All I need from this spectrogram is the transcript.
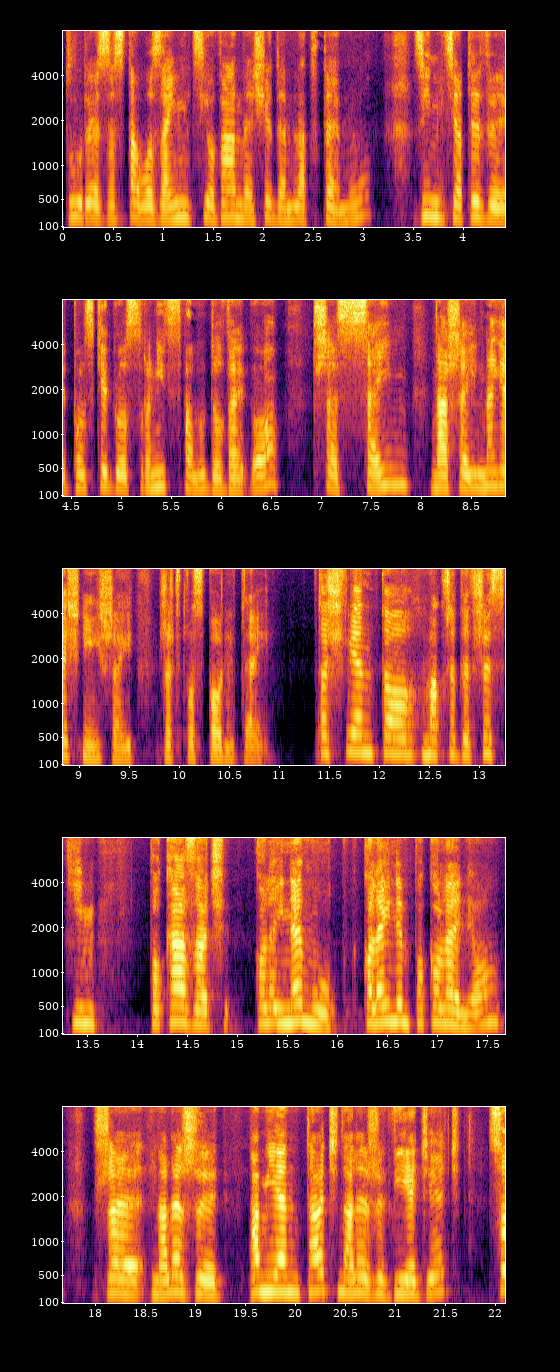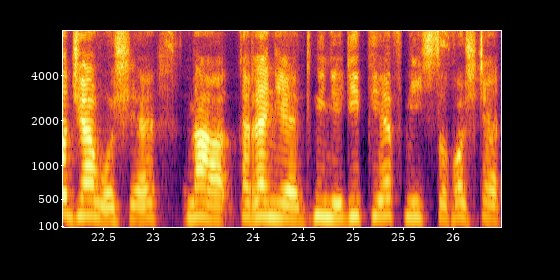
które zostało zainicjowane 7 lat temu z inicjatywy Polskiego Stronnictwa Ludowego przez Sejm naszej najjaśniejszej Rzeczpospolitej. To święto ma przede wszystkim pokazać kolejnemu, kolejnym pokoleniom, że należy pamiętać, należy wiedzieć, co działo się na terenie gminy Lipiew, miejscowościach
